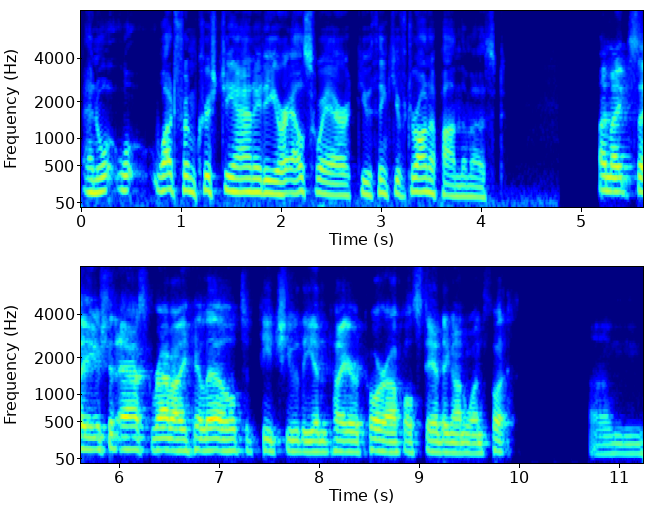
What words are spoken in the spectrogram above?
And wh- wh- what from Christianity or elsewhere do you think you've drawn upon the most? I might say you should ask Rabbi Hillel to teach you the entire Torah while standing on one foot. Um,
